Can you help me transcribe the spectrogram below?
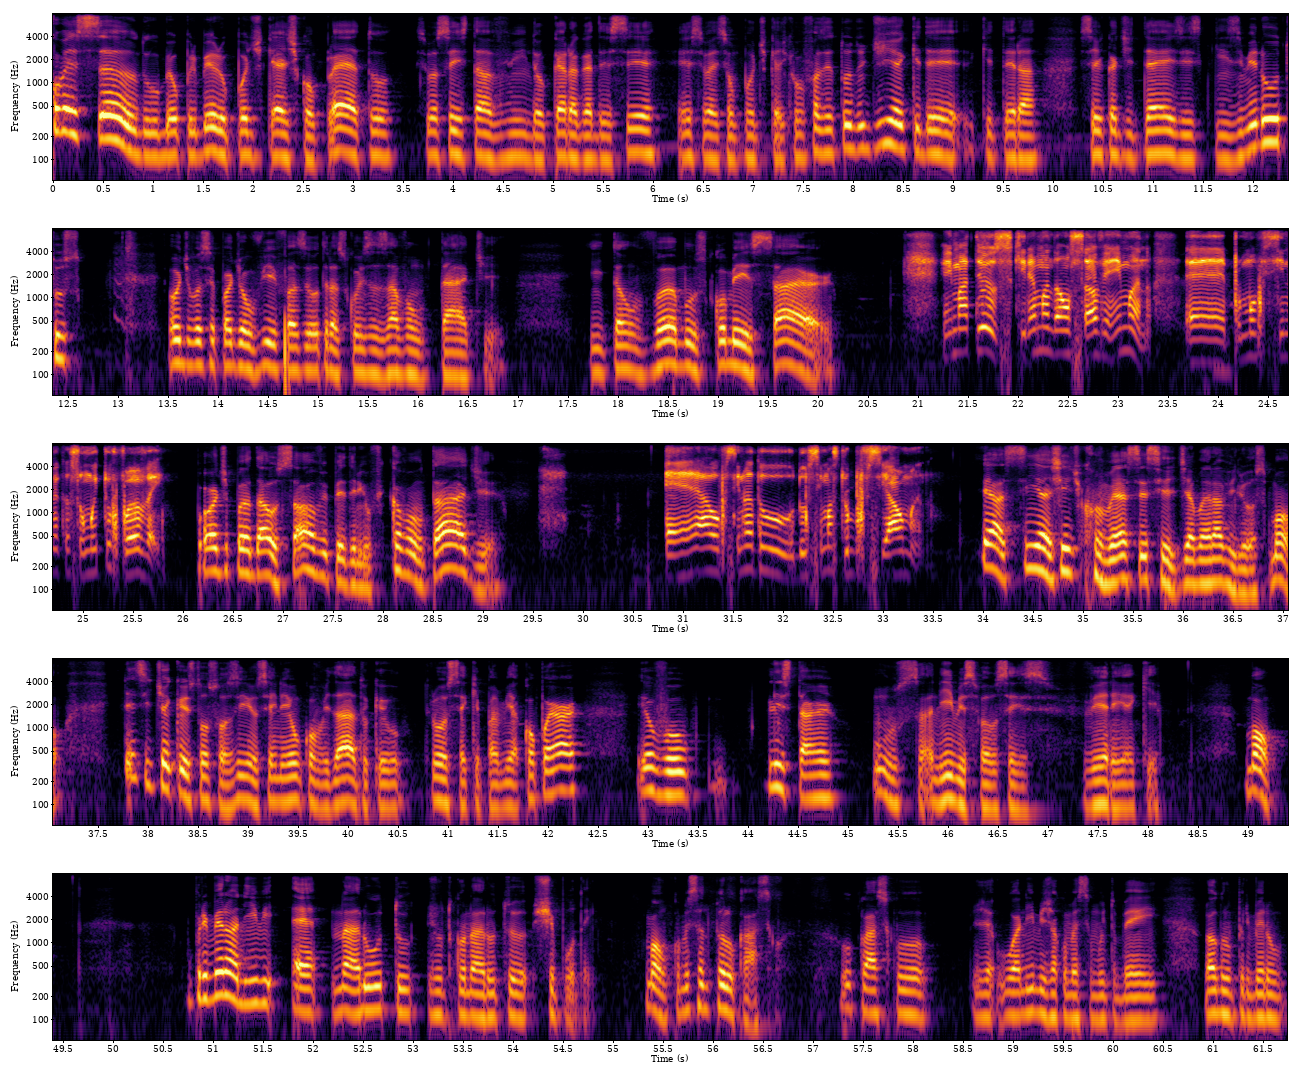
Começando o meu primeiro podcast completo. Se você está vindo, eu quero agradecer. Esse vai ser um podcast que eu vou fazer todo dia, que, de, que terá cerca de 10 e 15 minutos, onde você pode ouvir e fazer outras coisas à vontade. Então vamos começar! Ei, Matheus, queria mandar um salve aí, mano. É, pra uma oficina que eu sou muito fã, velho. Pode mandar o salve, Pedrinho, fica à vontade. É a oficina do, do Se Oficial, mano. E assim a gente começa esse dia maravilhoso. Bom, nesse dia que eu estou sozinho, sem nenhum convidado que eu trouxe aqui para me acompanhar, eu vou listar uns animes para vocês verem aqui. Bom, o primeiro anime é Naruto junto com Naruto Shippuden. Bom, começando pelo clássico. O clássico, o anime já começa muito bem. Logo no primeiro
